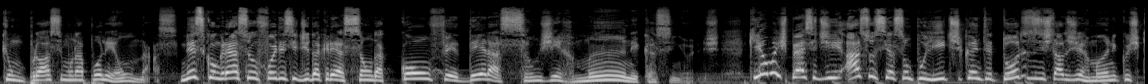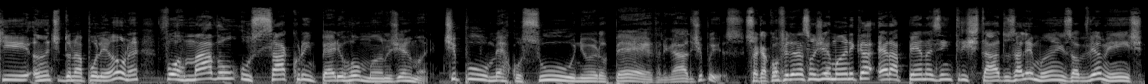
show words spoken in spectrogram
que um próximo Napoleão nasça. Nesse congresso foi decidido decidido a criação da Confederação Germânica, senhores, que é uma espécie de associação política entre todos os estados germânicos que, antes do Napoleão, né, formavam o Sacro Império Romano Germânico. Tipo Mercosul, União Europeia, tá ligado? Tipo isso. Só que a Confederação Germânica era apenas entre estados alemães, obviamente.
